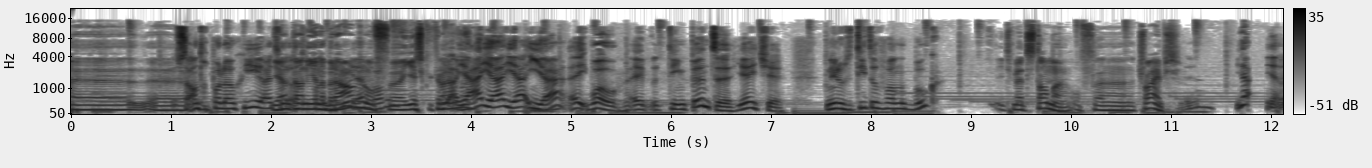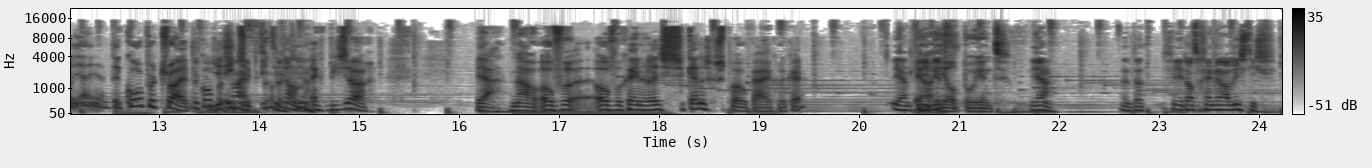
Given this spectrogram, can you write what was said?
eh, Dus de antropologie uit ja Danielle Brown ja, of eh, Jiske ja, Kramer. ja, ja, ja, ja. Hey, wow, hey, tien punten, jeetje. Nu nog de titel van het boek. Iets met stammen of tribes. Ja, ja, ja, ja. de Corporate Tribe. De Corporate jeetje, Tribe, tuurlijk, ja. echt bizar. Ja, nou, over, over generalistische kennis gesproken eigenlijk, hè? Ja, vind Ja, je dit- heel boeiend. ja. En Dat, vind je dat generalistisch?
